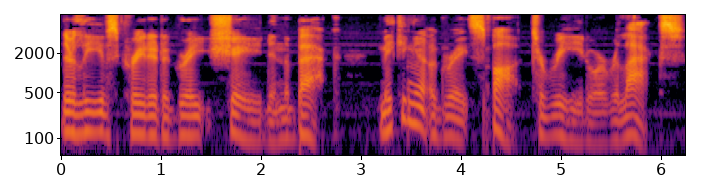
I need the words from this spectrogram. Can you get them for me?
Their leaves created a great shade in the back, making it a great spot to read or relax.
